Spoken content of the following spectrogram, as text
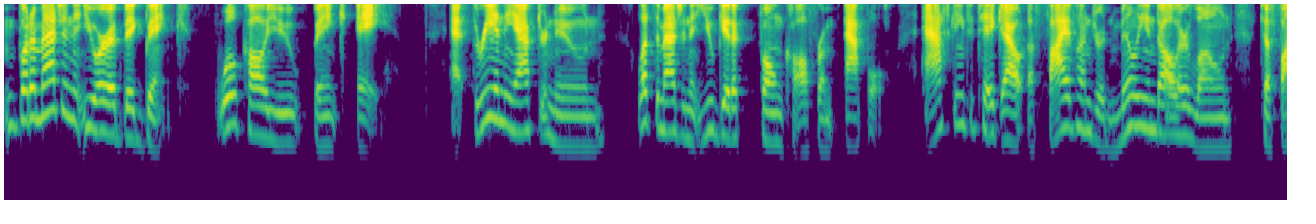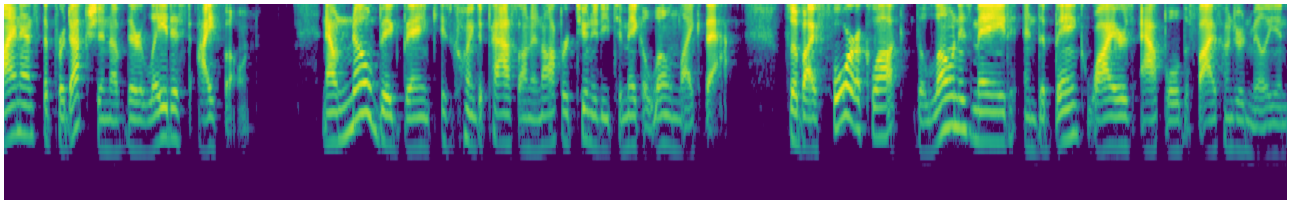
But imagine that you are a big bank. We'll call you Bank A. At 3 in the afternoon, let's imagine that you get a phone call from Apple asking to take out a $500 million loan to finance the production of their latest iPhone. Now, no big bank is going to pass on an opportunity to make a loan like that. So by 4 o'clock, the loan is made and the bank wires Apple the $500 million.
